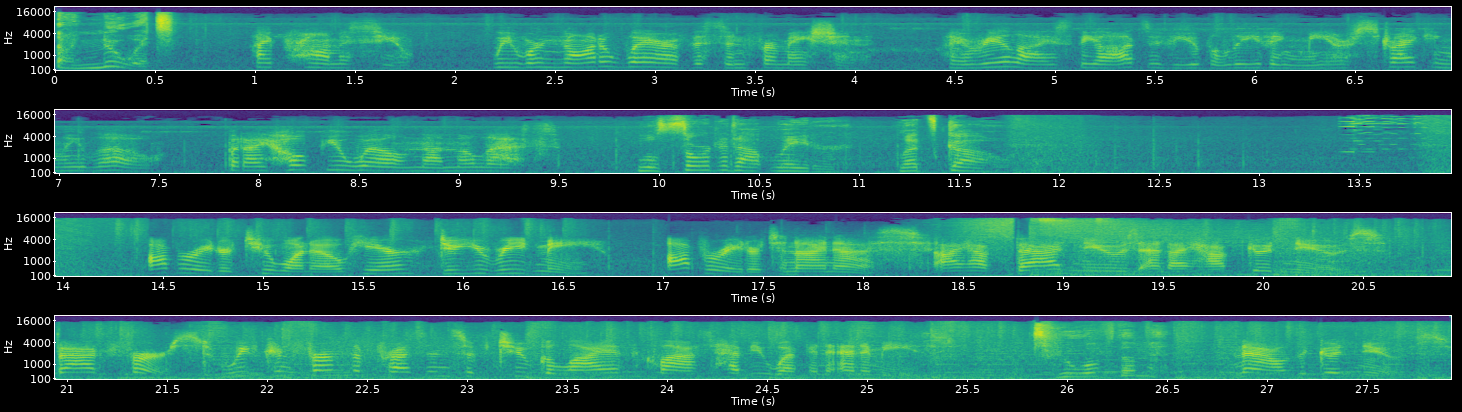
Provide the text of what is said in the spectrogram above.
I knew it! I promise you, we were not aware of this information. I realize the odds of you believing me are strikingly low, but I hope you will nonetheless. We'll sort it out later. Let's go. Operator 210 here. Do you read me? Operator to 9S. I have bad news and I have good news. Bad first. We've confirmed the presence of two Goliath-class heavy weapon enemies. Two of them? Now, the good news.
